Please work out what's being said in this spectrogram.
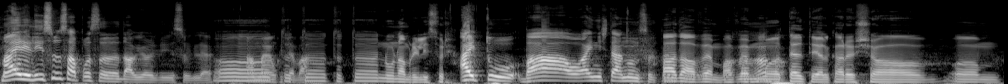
Mai ai release-uri sau pot să dau eu release-urile? am mai am câteva. ta, ta, ta, Nu, n-am release-uri. Ai tu, ba, o, ai niște anunțuri. A, pentru- da, avem. Avem Aha. uh, Telltale care și-a... Um,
